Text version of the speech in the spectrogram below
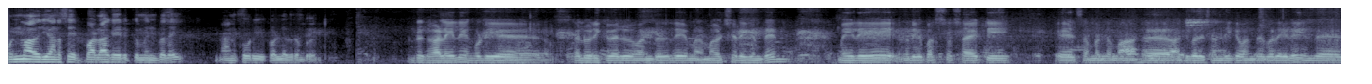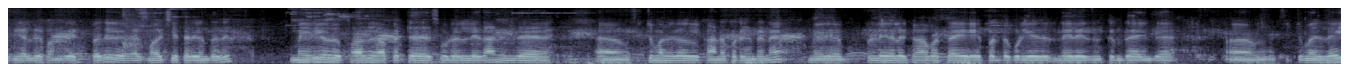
முன்மாதிரியான செயற்பாடாக இருக்கும் என்பதை நான் கூறிக்கொள்ள விரும்புகிறேன் இன்று காலையில் எங்களுடைய கல்லூரிக்கு வரு வந்ததிலே மகிழ்ச்சி அடைகின்றேன் உண்மையிலேயே எங்களுடைய பஸ் சொசைட்டி சம்பந்தமாக அதிபரை சந்திக்க வந்த வேளையிலே இந்த நிகழ்வில் பங்கேற்பது எனக்கு மகிழ்ச்சியை தருகின்றது. உண்மையிலேயே ஒரு பாதுகாப்பற்ற சூழலிலே தான் இந்த அஹ், காணப்படுகின்றன. மேலே பிள்ளைகளுக்கு ஆபத்தை ஏற்படுத்தக்கூடிய நிலையில் இருக்கின்ற இந்த அஹ், சுற்றுமலை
